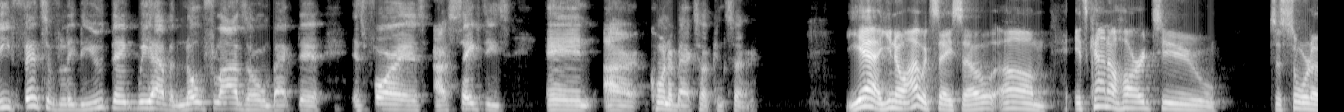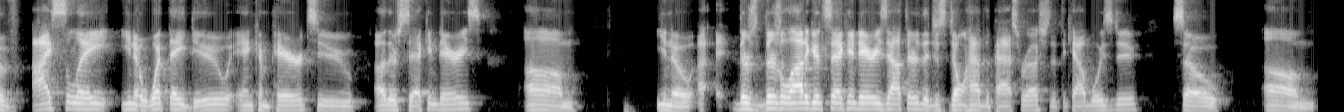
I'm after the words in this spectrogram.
Defensively, do you think we have a no-fly zone back there as far as our safeties and our cornerbacks are concerned? Yeah, you know, I would say so. Um, it's kind of hard to to sort of isolate, you know, what they do and compare to other secondaries. Um, you know, I, there's there's a lot of good secondaries out there that just don't have the pass rush that the Cowboys do. So, um,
